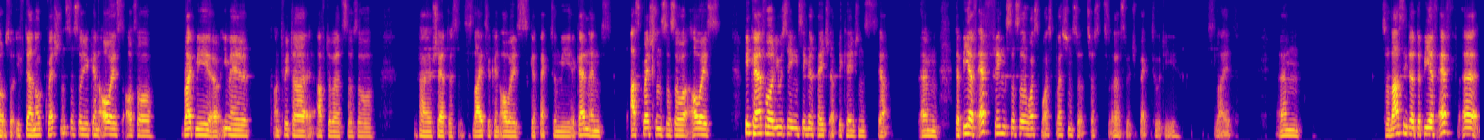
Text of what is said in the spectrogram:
So, so if there are no questions, so you can always also write me an email on Twitter afterwards. So, so if I have shared the slides, you can always get back to me again and ask questions. So, so always be careful using single page applications. Yeah. Um, the BFF things so was was question. So just uh, switch back to the slide. Um, so lastly, the, the BFF, uh,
